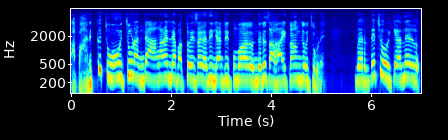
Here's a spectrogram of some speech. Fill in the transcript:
അപ്പൊ അനക്ക് ചോദിച്ചൂടെ എന്റെ ആങ്ങളല്ലേ പത്ത് പൈസ ഗതി ഇല്ലാണ്ടിരിക്കുമ്പോ എന്തെങ്കിലും സഹായിക്കണം എന്ന് ചോദിച്ചൂടെ? വെറുതെ ചോദിക്കാന്നേ ഉള്ളൂ.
